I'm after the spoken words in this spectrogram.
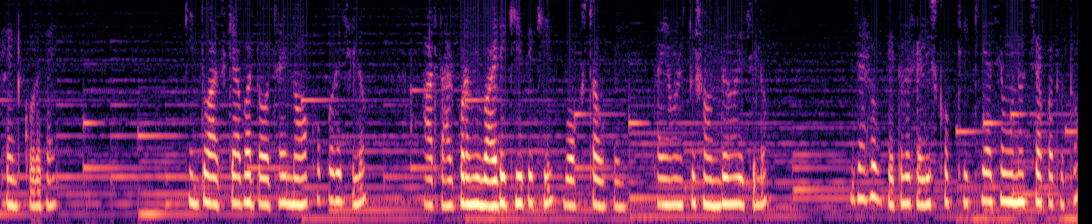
সেন্ড করে দেয়। কিন্তু আজকে আবার দরজায় নকও করেছিল আর তারপর আমি বাইরে গিয়ে দেখি বক্সটা ওপেন তাই আমার একটু সন্দেহ হয়েছিল। যাই হোক, ভেতরে টেলিস্কোপ ঠিকই আছে মনে হচ্ছে আপাতত।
